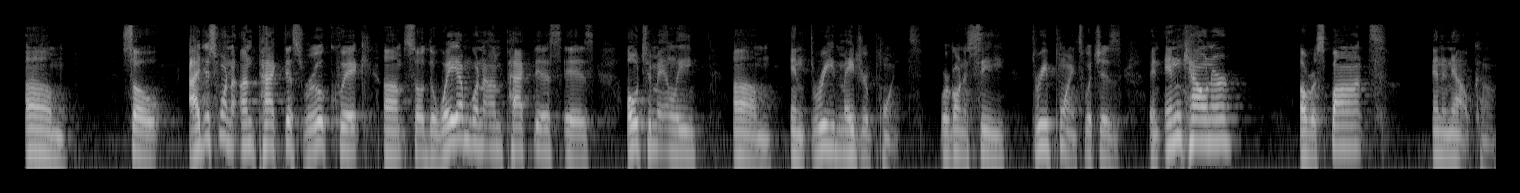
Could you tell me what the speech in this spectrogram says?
um, so I just want to unpack this real quick. Um, so, the way I'm going to unpack this is ultimately um, in three major points. We're going to see three points, which is an encounter, a response, and an outcome.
